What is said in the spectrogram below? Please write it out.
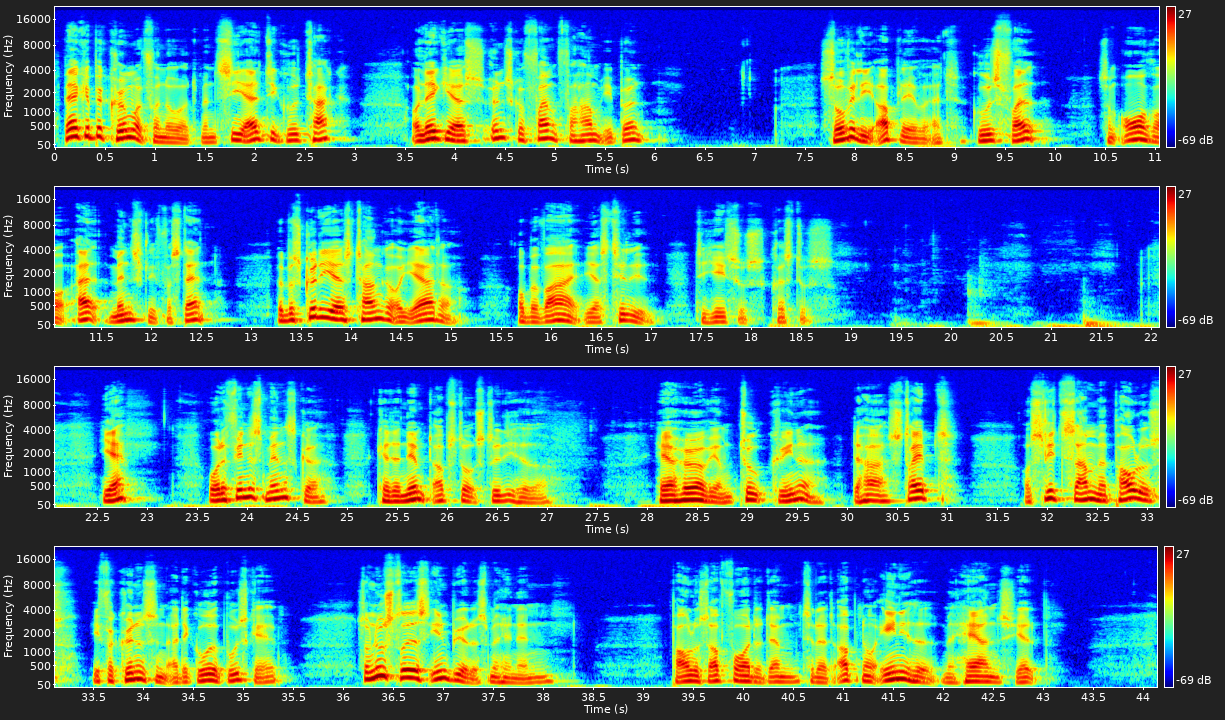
Vær ikke bekymret for noget, men sig altid Gud tak, og læg jeres ønsker frem for ham i bøn. Så vil I opleve, at Guds fred, som overgår al menneskelig forstand, vil beskytte jeres tanker og hjerter og bevare jeres tillid til Jesus Kristus. Ja, hvor det findes mennesker, kan det nemt opstå stridigheder. Her hører vi om to kvinder, der har stræbt og slidt sammen med Paulus i forkyndelsen af det gode budskab, som nu strides indbyrdes med hinanden. Paulus opfordrer dem til at opnå enighed med Herrens hjælp.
